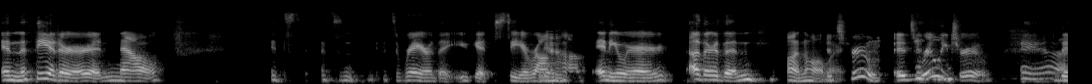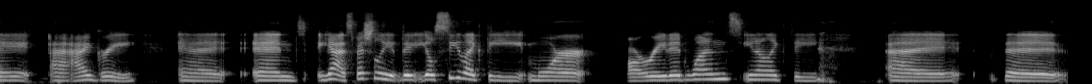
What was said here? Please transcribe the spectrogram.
in the theater and now it's it's it's rare that you get to see a rom com yeah. anywhere other than on Hallmark. It's true. It's really true. yeah. They, I, I agree, and and yeah, especially the you'll see like the more R-rated ones. You know, like the, uh, the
